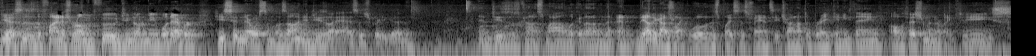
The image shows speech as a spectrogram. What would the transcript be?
yes, this is the finest Roman food, you know what I mean, whatever. He's sitting there with some lasagna, and Jesus like, yeah, this is pretty good. And Jesus is kind of smiling, looking at him. And the, and the, other guys are like, whoa, this place is fancy. Try not to break anything. All the fishermen are like, "Jeez."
